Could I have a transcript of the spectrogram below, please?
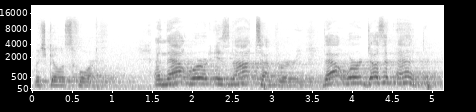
which goes forth. And that word is not temporary, that word doesn't end.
